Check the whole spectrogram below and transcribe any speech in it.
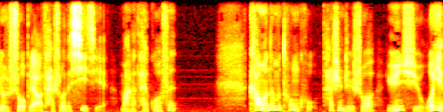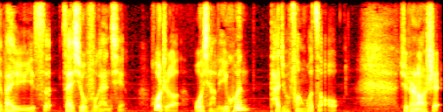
又受不了他说的细节，骂得太过分。看我那么痛苦，他甚至说允许我也外遇一次，再修复感情，或者我想离婚，他就放我走。雪晨老师，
